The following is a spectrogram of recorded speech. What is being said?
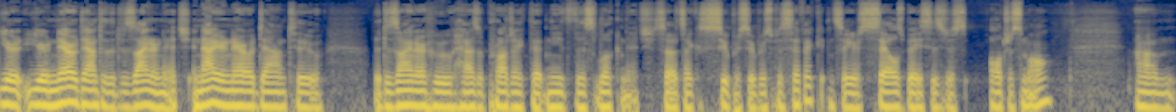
you're you're narrowed down to the designer niche, and now you're narrowed down to the designer who has a project that needs this look niche. So it's like super super specific, and so your sales base is just ultra small. Um,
